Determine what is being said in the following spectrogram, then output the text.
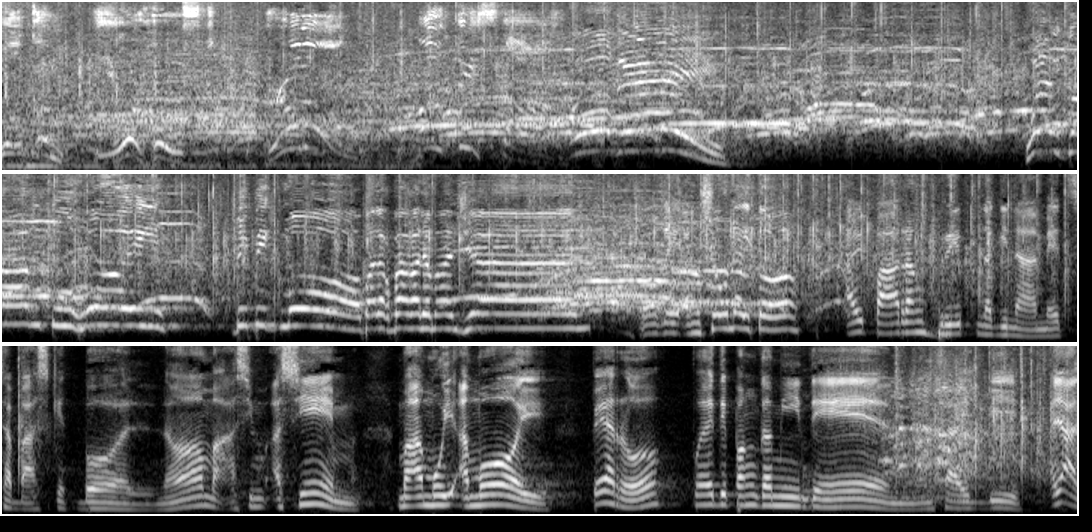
welcome your host, Ramon Bautista. Okay! Welcome to Hoy Bibig Mo! Palakpakan naman dyan! Okay, ang show na ito ay parang brief na ginamit sa basketball. No? Maasim-asim, maamoy-amoy. Pero pwede pang gamitin ng side B. Ayan,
